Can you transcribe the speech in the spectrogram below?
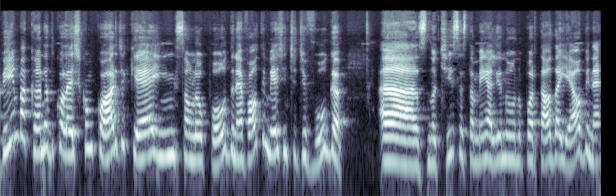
bem bacana do Colégio Concorde, que é em São Leopoldo, né? Volta e meia a gente divulga as notícias também ali no, no portal da IELB, né?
